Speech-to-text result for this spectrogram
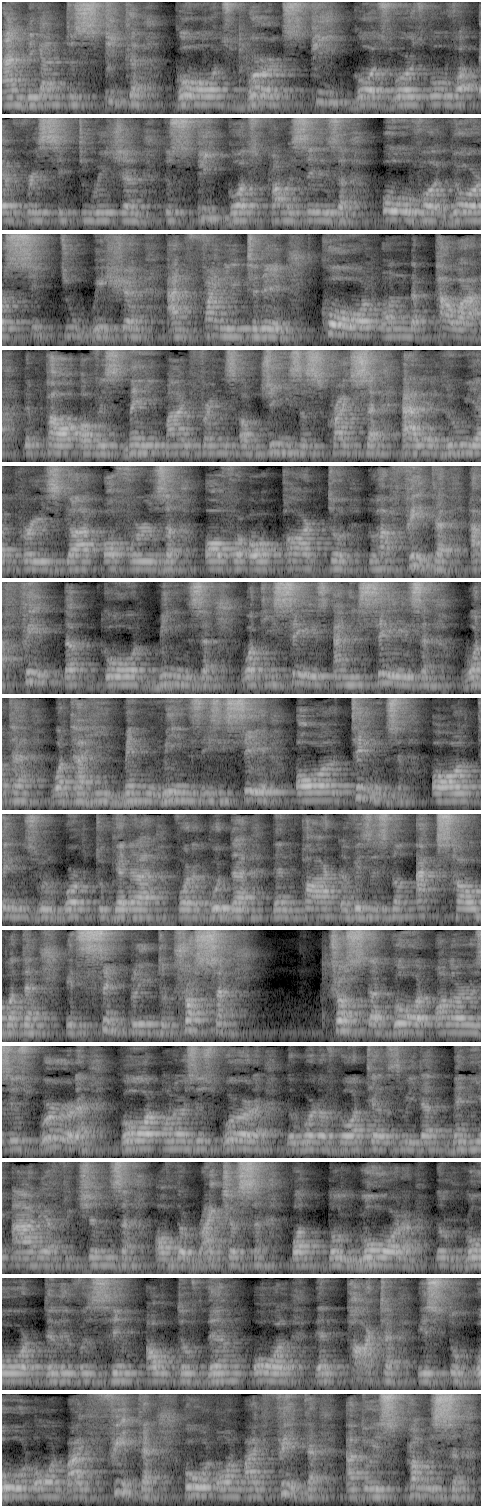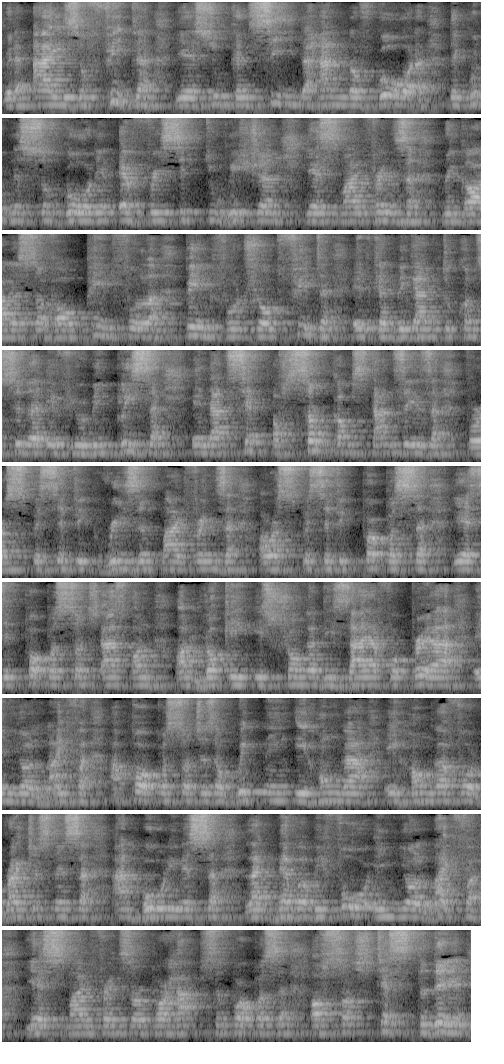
and began to speak God's word, speak God's words over every situation, to speak God's promises over your situation. And finally today, call on the power, the power of his name, my friends, of Jesus Christ. Hallelujah. Praise God. Offers, offer our part to, to have faith. Have faith that God means what he says and he says what, what he means is he say all things, all things will work together for the good. Then part of it is not acts how, but it's simply to trust Trust that God honors his word. God honors his word. The word of God tells me that many are the afflictions of the righteous, but the Lord, the Lord delivers him out of them all. Then part is to hold on by faith, hold on by faith and to his promise with eyes of faith. Yes, you can see the hand of God, the goodness of God in every situation. Yes, my friends, regardless of how painful, painful fit, it can begin to consider if you're being placed in that set of circumstances for a specific reason, my friends, or a specific purpose. Yes, a purpose such as on unlocking a stronger desire for prayer in your life, a purpose such as awakening a hunger, a hunger for righteousness and holiness like never before in your life. Yes, my friends, or perhaps the purpose of tests today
